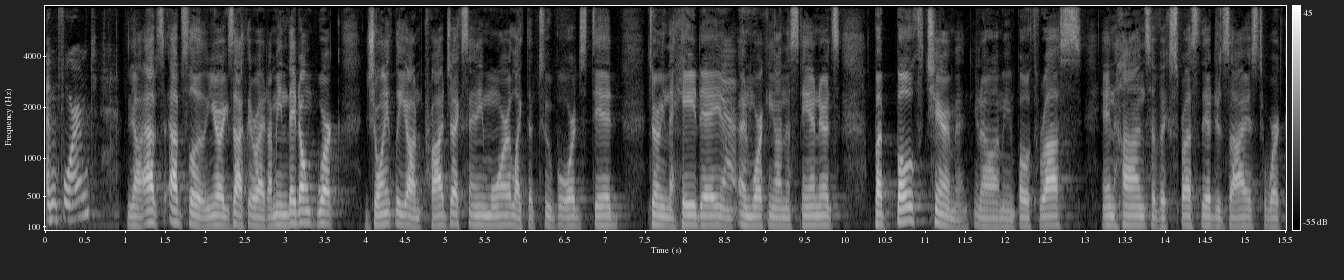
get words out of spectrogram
informed. Yeah, abs- absolutely. You're exactly right. I mean, they don't work jointly on projects anymore like the two boards did during the heyday and, and working on the standards. But both chairmen, you know, I mean, both Russ and Hans have expressed their desires to work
